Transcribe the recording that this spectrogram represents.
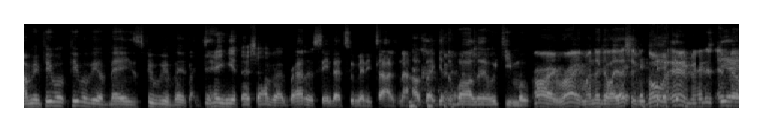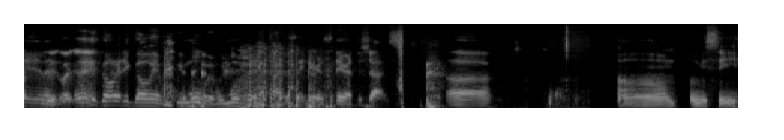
I mean, people people be amazed. People be amazed, like, dang, he hit that shot. But like, Brad has seen that too many times now. I was like, get the ball in, we keep moving. All right, right, my nigga. Like that shit was going in, man. This Yeah, yeah, like, Let's hey. just go in and go in. We, we moving, we moving. We got time to sit here and stare at the shots. Uh, um, let me see.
